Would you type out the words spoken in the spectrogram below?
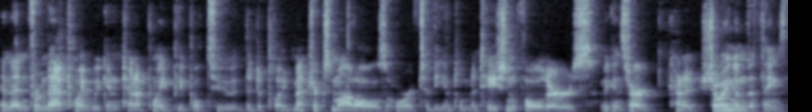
And then from that point, we can kind of point people to the deployed metrics models or to the implementation folders. We can start kind of showing them the things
